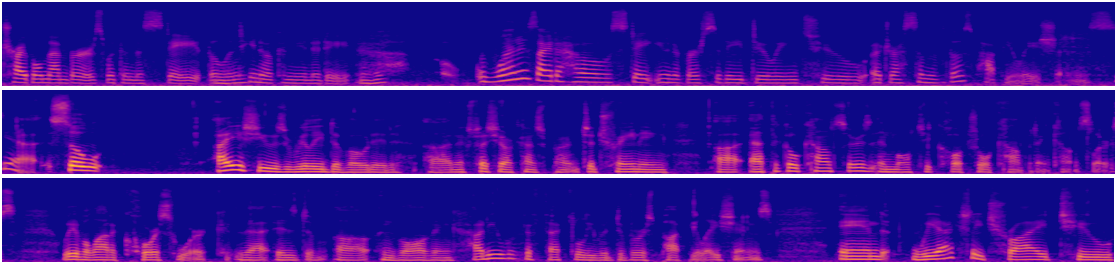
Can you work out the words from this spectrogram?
tribal members within the state, the mm-hmm. Latino community. Mm-hmm. What is Idaho State University doing to address some of those populations? Yeah, so ISU is really devoted, uh, and especially our counselor department, to training uh, ethical counselors and multicultural competent counselors. We have a lot of coursework that is uh, involving how do you work effectively with diverse populations and we actually try to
